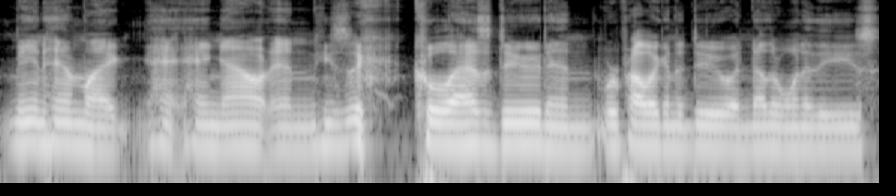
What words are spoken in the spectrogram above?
me and him like ha- hang out and he's a cool ass dude and we're probably gonna do another one of these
